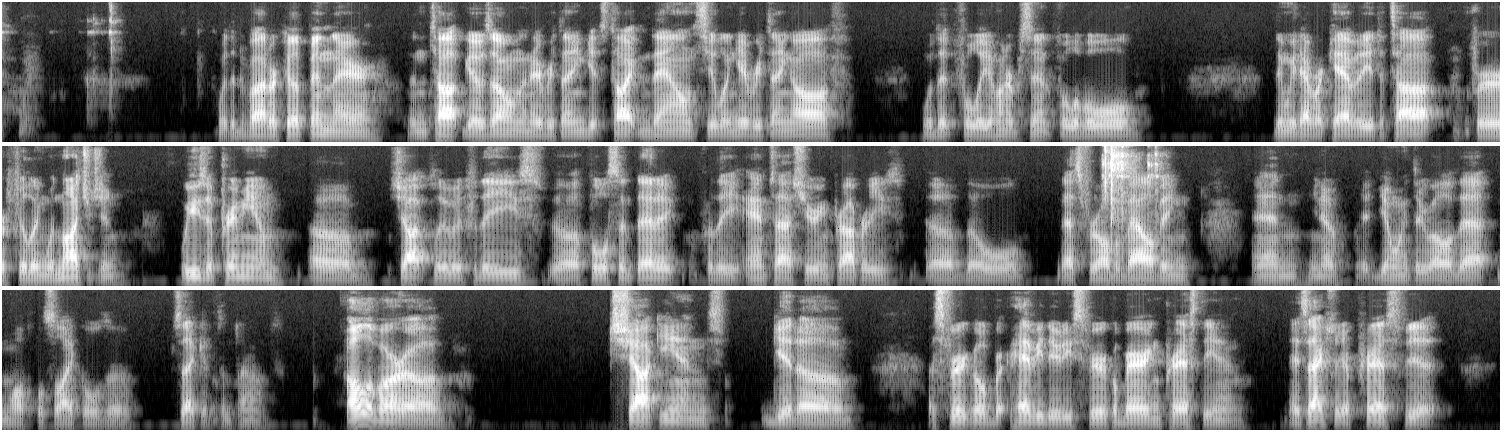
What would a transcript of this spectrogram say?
with the divider cup in there. Then the top goes on and everything gets tightened down, sealing everything off with it fully 100% full of oil. Then we'd have our cavity at the top for filling with nitrogen. We use a premium um, shock fluid for these, uh, full synthetic for the anti-shearing properties of the oil. That's for all the valving and you know going through all of that multiple cycles a second sometimes. All of our uh, shock ends get a, a spherical, heavy duty spherical bearing pressed in. It's actually a press fit.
